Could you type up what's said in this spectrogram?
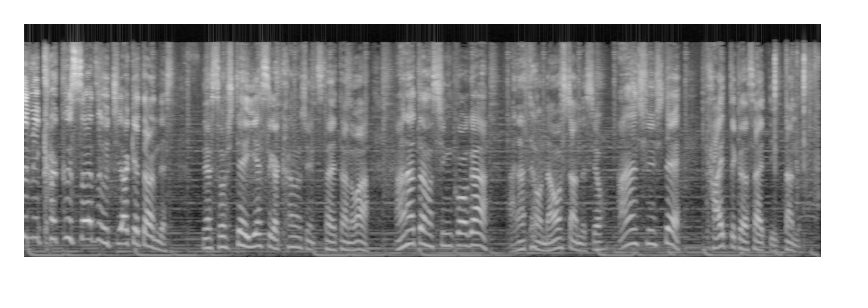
包み隠さず打ち明けたんです、ね、そしてイエスが彼女に伝えたのはあなたの信仰があなたを治したんですよ。安心して帰ってくださいって言ったんです。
